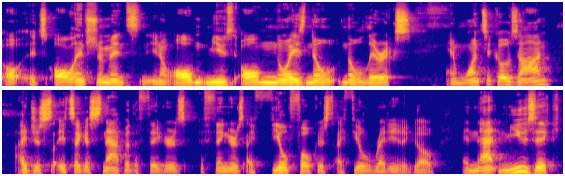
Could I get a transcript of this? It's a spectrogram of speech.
all, it's all instruments. You know, all music, all noise, no no lyrics. And once it goes on, I just it's like a snap of the fingers. Fingers. I feel focused. I feel ready to go. And that music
